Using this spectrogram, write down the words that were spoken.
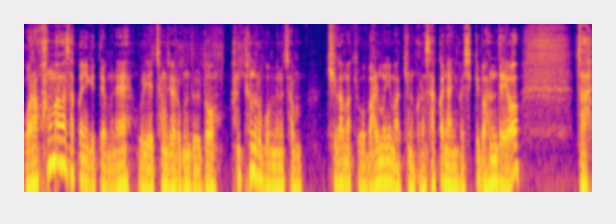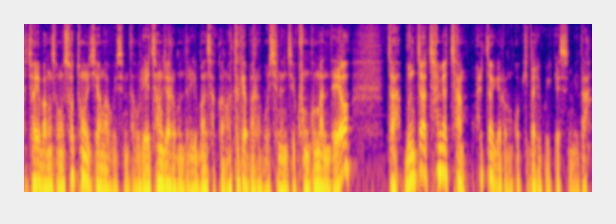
워낙 황망한 사건이기 때문에 우리 예청자 여러분들도 한편으로 보면 참 기가 막히고 말문이 막히는 그런 사건이 아닌가 싶기도 한데요. 자, 저희 방송은 소통을 지향하고 있습니다. 우리 예청자 여러분들이 이번 사건 어떻게 바라보시는지 궁금한데요. 자, 문자 참여창 활짝 열어놓고 기다리고 있겠습니다.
